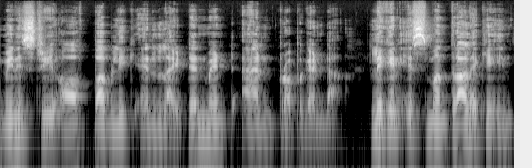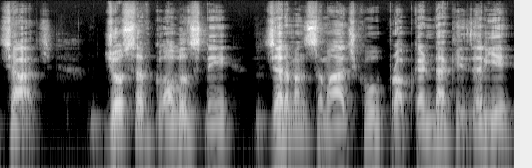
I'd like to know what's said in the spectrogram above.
ministry of public enlightenment and propaganda. लेकिन इस मंत्रालय के इंचार्ज जोसेफ गॉबल्स ने जर्मन समाज को प्रोपगेंडा के ज़रिए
